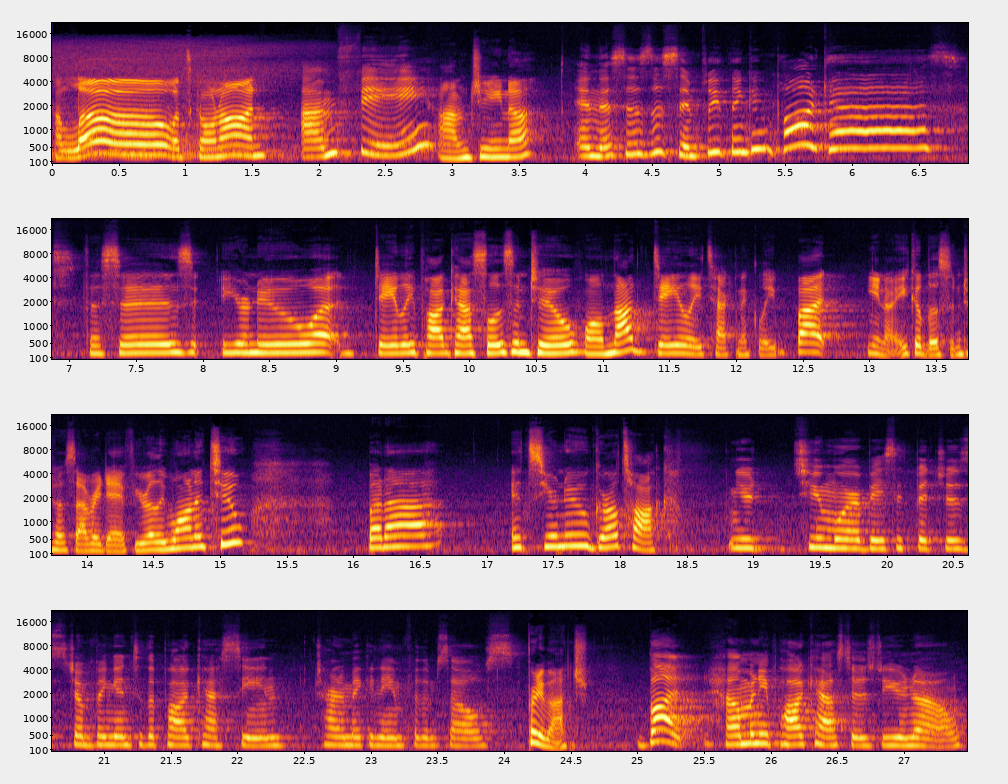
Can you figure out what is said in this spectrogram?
Hello, what's going on? I'm Fee, I'm Gina. and this is the Simply Thinking Podcast. This is your new daily podcast to listen to. Well, not daily technically, but you know, you could listen to us every day if you really wanted to. But uh it's your new girl talk. You're two more basic bitches jumping into the podcast scene, trying to make a name for themselves. Pretty much. But how many podcasters do you know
